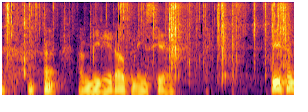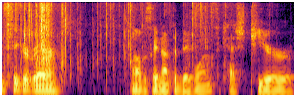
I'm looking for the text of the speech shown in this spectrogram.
immediate openings here. Decent secret rare, obviously not the big ones. Kashtira,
